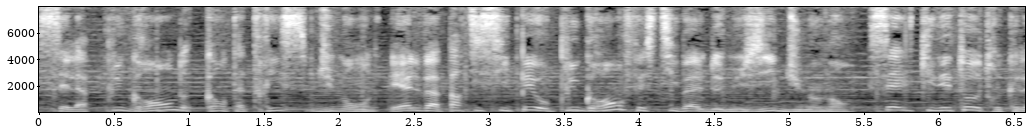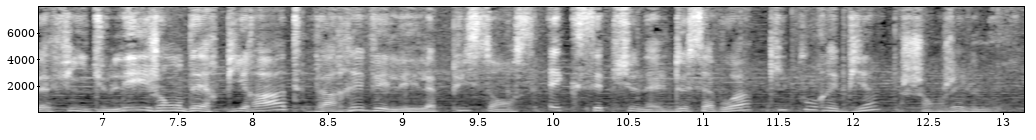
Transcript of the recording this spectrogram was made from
c'est la plus grande cantatrice du monde et elle va participer au plus grand festival de musique du moment. Celle qui n'est autre que la fille du légendaire pirate va révéler la puissance exceptionnelle de sa voix qui pourrait bien changer le monde.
